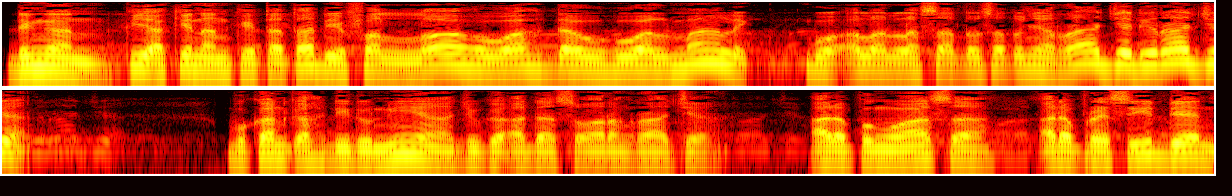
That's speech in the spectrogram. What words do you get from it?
dengan keyakinan kita tadi, "Fallahu wahdahu huwal malik", bahwa Allah adalah satu-satunya raja di raja. Bukankah di dunia juga ada seorang raja? Ada penguasa, ada presiden,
